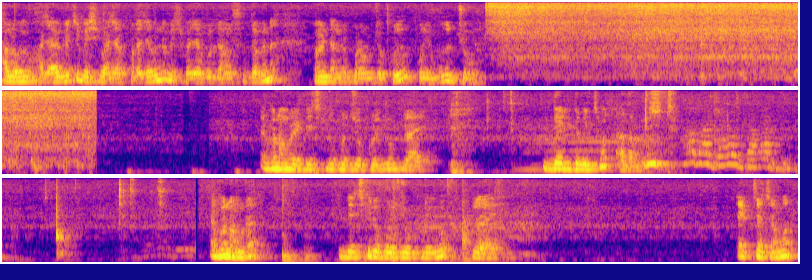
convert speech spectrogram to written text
ভালোভাবে ভাজা হয়ে গেছে, বেশি ভাজা করা যাবে না, বেশি ভাজা করে ডাল সিদ্ধ হবে না, আমি ডালের উপর যোগ করে দেবো পরিমাণ জল। এখন আমরা এই ডিশগুলোর উপর যোগ করে দেবো প্রায় দেড় টেবিল চামচ আদা পেস্ট। এখন আমরা ডেচকির উপরে যোগ করে দেবো প্রায় এক চা চামচ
